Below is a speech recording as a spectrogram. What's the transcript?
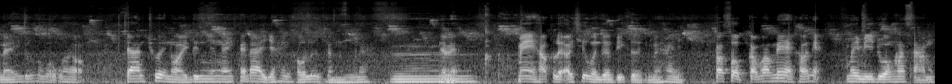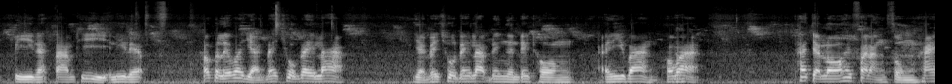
ไหนรู้ก็บอกว่าอาจารย์ช่วยหน่อยดึงยังไงก็ได้อย่าให้เขาเลิกกับหนูนะอืมนี่แหละแม่เขาก็เลยเอาชื่อวันเดือนปีเกิดมาให้ ประสบกับว่าแม่เขาเนี่ย ไม่มีดวงมาสามปีนะตามที่นี่แล้วเขาก็เลยว่าอยากได้โชคได้ลาบอยากได้โชคได้ลาบได้เงินได้ทองอันนี้บ้าง เพราะว่าถ้าจะรอให้ฝรั่งส่งให้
